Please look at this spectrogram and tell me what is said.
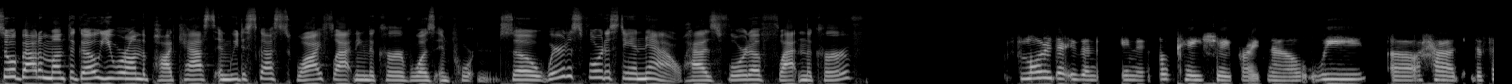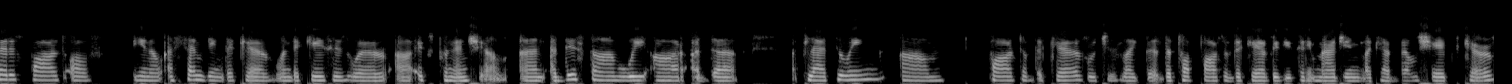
So, about a month ago, you were on the podcast and we discussed why flattening the curve was important. So, where does Florida stand now? Has Florida flattened the curve? Florida is in, in an okay shape right now. We uh, had the first part of you know ascending the curve when the cases were uh, exponential, and at this time we are at the plateauing um, part of the curve, which is like the, the top part of the curve, if you can imagine, like a bell-shaped curve.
